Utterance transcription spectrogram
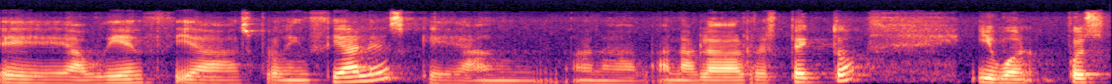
eh, audiencias provinciales que han, han, hablado al respecto. Y bueno, pues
